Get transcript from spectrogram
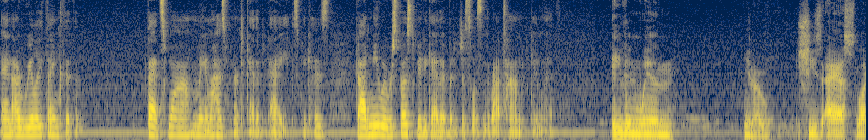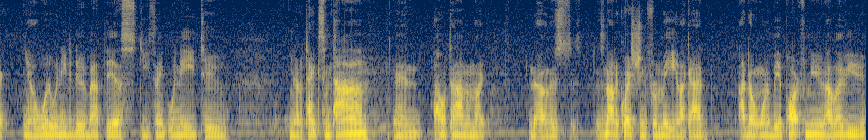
And I really think that the, that's why me and my husband are together today, is because God knew we were supposed to be together, but it just wasn't the right time to begin with. Even when, you know, she's asked, like, you know, what do we need to do about this? Do you think we need to, you know, take some time? And the whole time I'm like, no, this is not a question for me. Like I, I don't want to be apart from you. I love you.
